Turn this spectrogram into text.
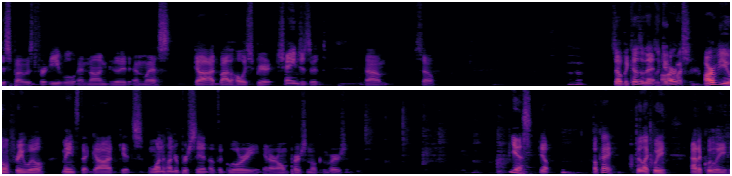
disposed for evil and non-good unless God, by the Holy Spirit, changes it. Um, so, Mhm. So because of that, That's a good our, question. our view on free will means that God gets 100% of the glory in our own personal conversion. Yes. Yep. Okay. I feel like we adequately,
